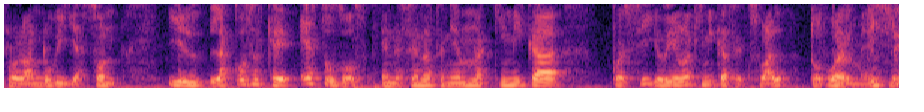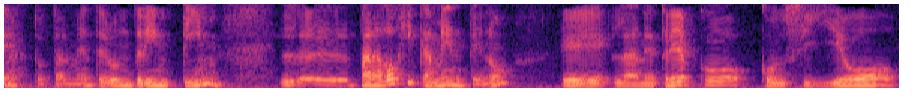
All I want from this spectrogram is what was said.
Rolando Villazón. Y la cosa es que estos dos en escena tenían una química, pues sí, yo diría una química sexual Totalmente, fuertísima. totalmente. Era un Dream Team. L- paradójicamente, ¿no? Eh, la Netrebko consiguió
